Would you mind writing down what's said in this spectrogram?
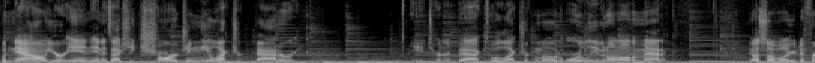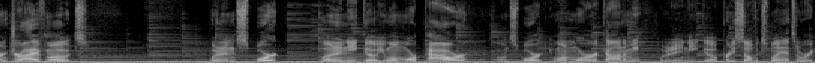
But now you're in, and it's actually charging the electric battery. You turn it back to electric mode or leave it on automatic. You also have all your different drive modes. Put it in sport, put it in eco. You want more power? Go in sport. You want more economy? Put it in eco. Pretty self-explanatory.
